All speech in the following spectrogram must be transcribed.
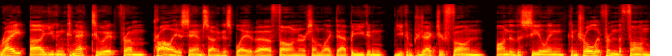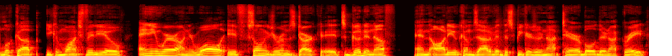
right. Uh, you can connect to it from probably a Samsung display uh, phone or something like that. But you can you can project your phone onto the ceiling, control it from the phone, look up. You can watch video anywhere on your wall. If so long as your room's dark, it's good enough and the audio comes out of it. The speakers are not terrible; they're not great,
